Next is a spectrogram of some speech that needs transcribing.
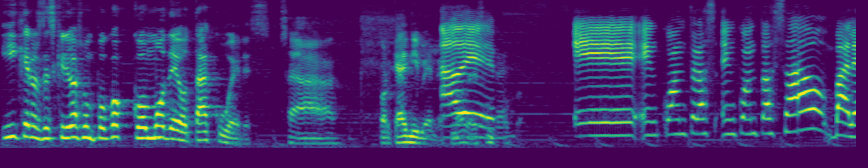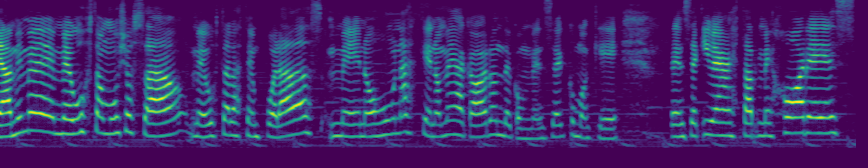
y que nos describas un poco cómo de otaku eres. O sea, porque hay niveles. A ¿no? Ver. Eh, en, cuanto a, en cuanto a Sao, vale, a mí me, me gusta mucho Sao, me gustan las temporadas, menos unas que no me acabaron de convencer, como que pensé que iban a estar mejores.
